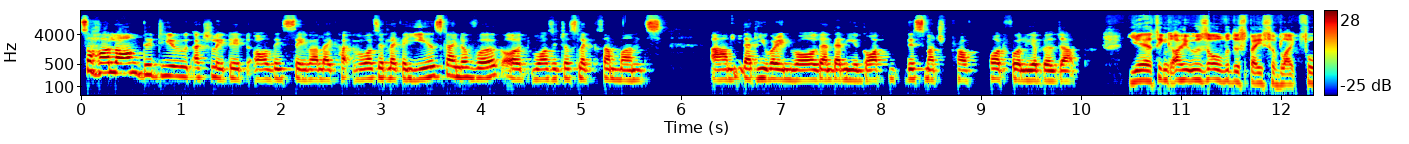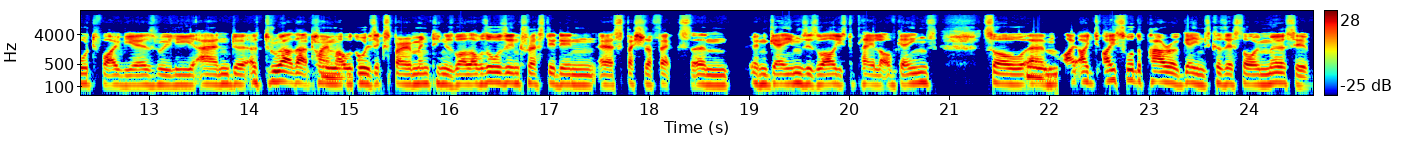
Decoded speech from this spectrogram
So how long did you actually did all this Seva? Like was it like a year's kind of work, or was it just like some months? Um, that you were involved and then you got this much pro- portfolio built up? Yeah, I think I was over the space of like four to five years, really. And uh, throughout that time, mm. I was always experimenting as well. I was always interested in uh, special effects and, and games as well. I used to play a lot of games. So mm. um, I, I, I, saw the power of games because they're so immersive.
